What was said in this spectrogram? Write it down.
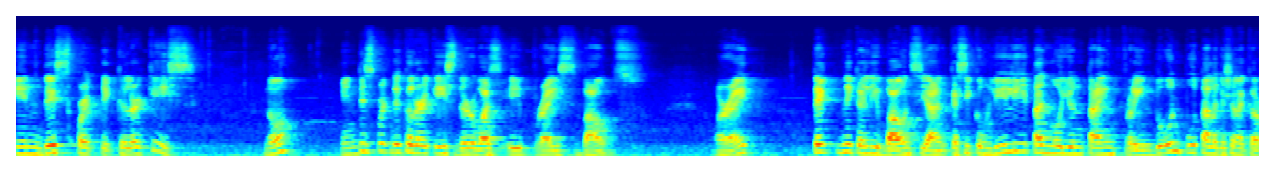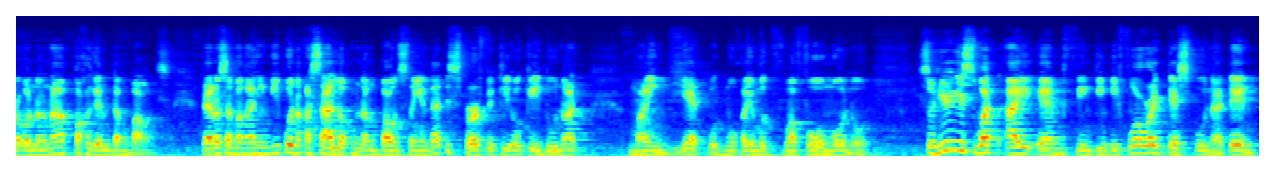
in this particular case. No? In this particular case, there was a price bounce. Alright? Technically bounce yan kasi kung liliitan mo yung time frame, doon po talaga siya nagkaroon ng napakagandang bounce. Pero sa mga hindi po nakasalok ng bounce na yan, that is perfectly okay. Do not mind yet. Huwag mo kayo mag-FOMO, no? So here is what I am thinking. I-forward test po natin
